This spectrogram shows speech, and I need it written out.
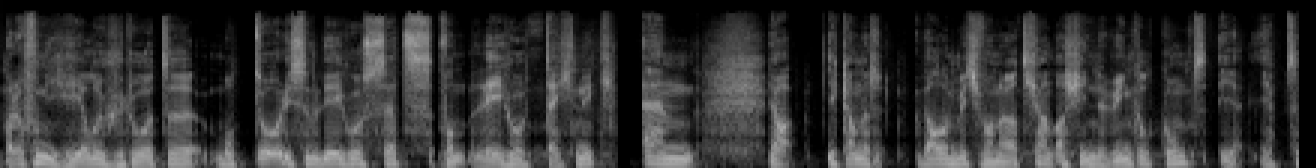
maar ook van die hele grote motorische Lego-sets van Lego Technic. En ja, je kan er wel een beetje van uitgaan als je in de winkel komt. Je, je hebt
